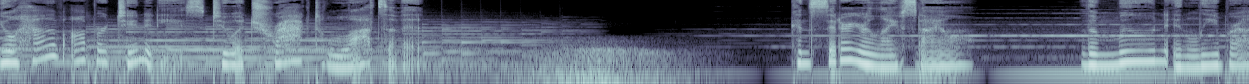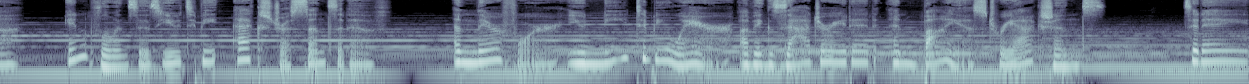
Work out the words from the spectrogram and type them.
you'll have opportunities to attract lots of it. Consider your lifestyle. The moon in Libra influences you to be extra sensitive, and therefore you need to beware of exaggerated and biased reactions. Today,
